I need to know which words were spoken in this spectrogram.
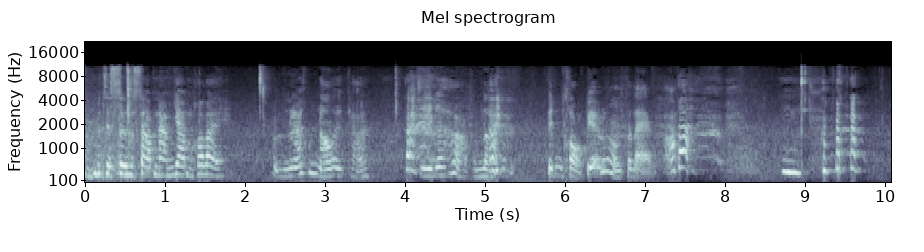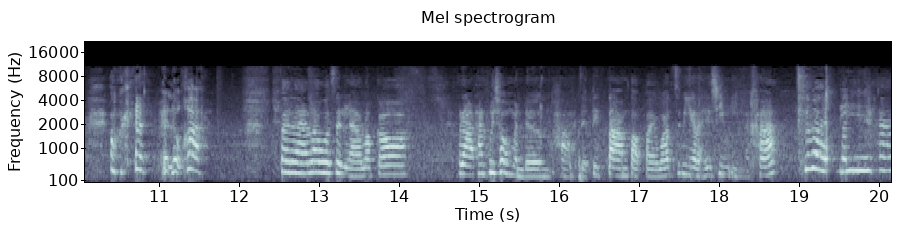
ๆมันจะซึมซับน้ำยำเข้าไปคุณนะคุณน้องเลยค่ะจีนแล้วค่ะคุณน้องเป็นของเปรี้ยวของแสดงอะโอเค เห็นแล้วค่ะ ไปแล้วเราเสร็จแล้วแล้วก็ลาท่านผู้ชมเหมือนเดิมค่ะ เดี๋ยวติดตามต่อไปว่าจะมีอะไรให้ชิมอีกนะคะ สวัสดีค่ะ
